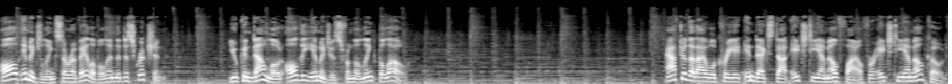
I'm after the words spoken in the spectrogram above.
All image links are available in the description. You can download all the images from the link below. After that I will create index.html file for HTML code.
